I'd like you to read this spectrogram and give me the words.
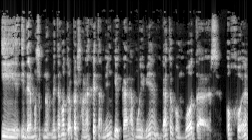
Y, tenemos, nos meten otro personaje también que cara muy bien, gato con botas. Ojo, ¿eh?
